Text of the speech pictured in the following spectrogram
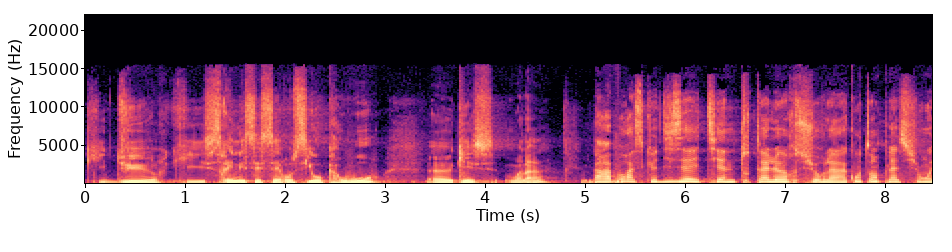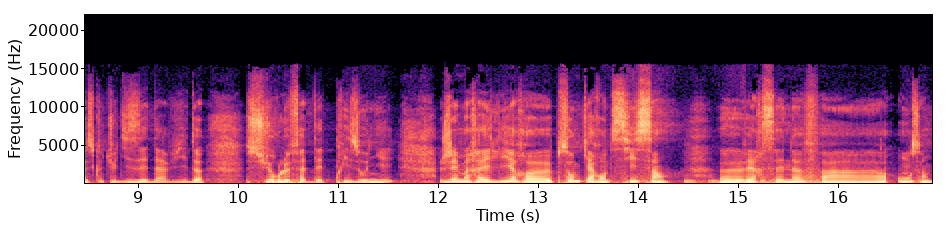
qui dure, qui serait nécessaire aussi au cas où, euh, qui voilà. Par rapport à ce que disait Étienne tout à l'heure sur la contemplation et ce que tu disais David sur le fait d'être prisonnier, j'aimerais lire euh, Psaume 46, mhm. versets 9 à 11.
